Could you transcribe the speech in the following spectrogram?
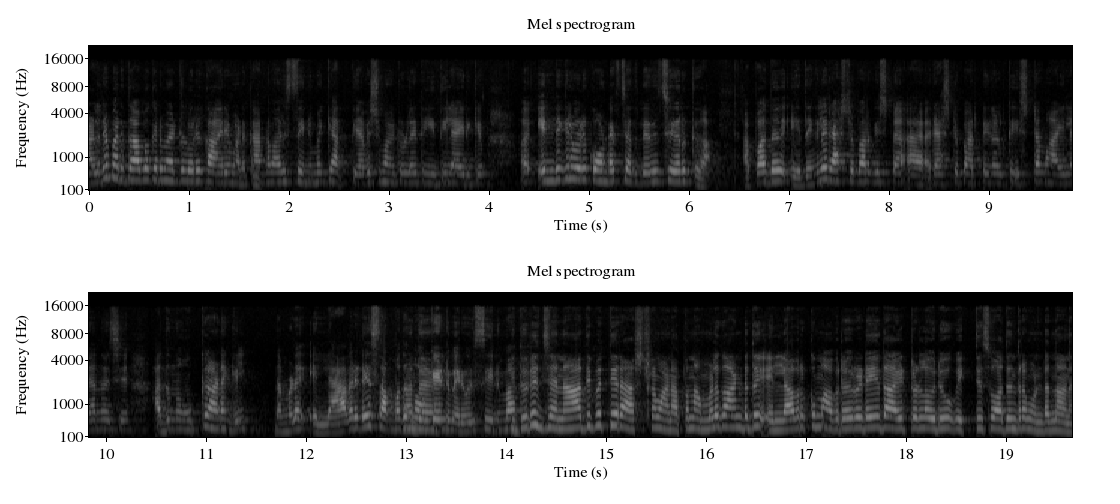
വളരെ പരിതാപകരമായിട്ടുള്ള ഒരു കാര്യമാണ്. കാരണം ആ ഒരു സിനിമയ്ക്ക് അത്യാവശ്യമായിട്ടുള്ള രീതിയിലായിരിക്കും. എന്തെങ്കിലും ഒരു കോണ്ടാക്ട് അതിന്റെ ചേർക്കുക. അപ്പൊ അത് ഏതെങ്കിലും രാഷ്ട്രീയ ഇഷ്ട രാഷ്ട്രീയ പാർട്ടികൾക്ക് ഇഷ്ടമായില്ല എന്ന് വെച്ച് അത് നോക്കുകയാണെങ്കിൽ നമ്മൾ എല്ലാവരുടെയും സമ്മതം നോക്കേണ്ടി വരും. ഒരു സിനിമ ഇതൊരു ജനാധിപത്യ രാഷ്ട്രമാണ്. അപ്പൊ നമ്മൾ കാണുന്നത് എല്ലാവർക്കും അവരവരുടേതായിട്ടുള്ള ഒരു വ്യക്തി സ്വാതന്ത്ര്യം ഉണ്ടെന്നാണ്.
